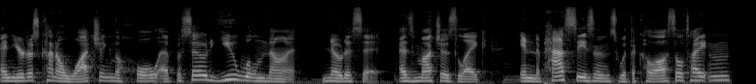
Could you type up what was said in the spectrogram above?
and you're just kind of watching the whole episode, you will not notice it as much as like in the past seasons with the Colossal Titan,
